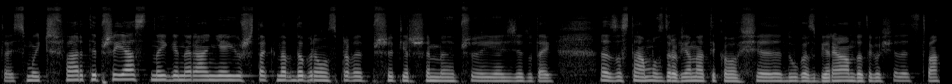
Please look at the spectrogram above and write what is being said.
To jest mój czwarty przyjazd, no i generalnie już tak na dobrą sprawę przy pierwszym e, przyjeździe tutaj e, zostałam uzdrowiona, tylko się długo zbierałam do tego świadectwa.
